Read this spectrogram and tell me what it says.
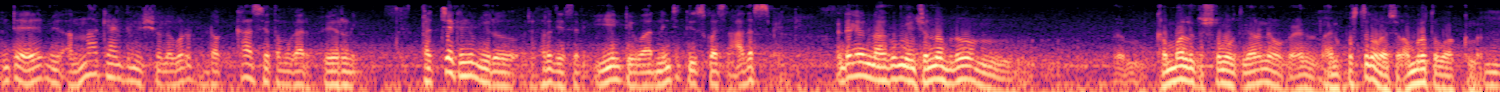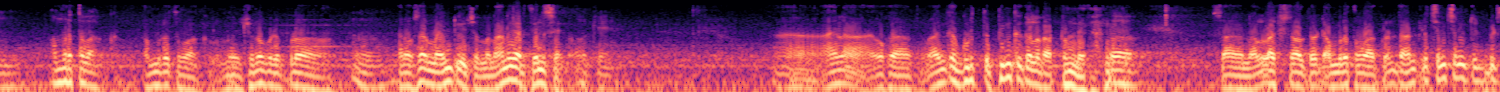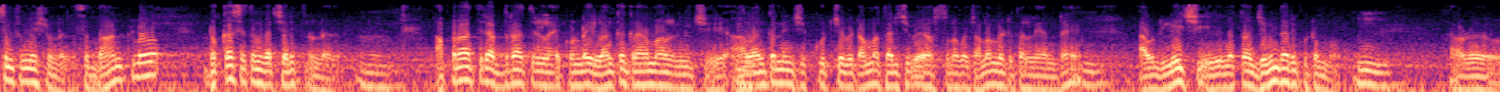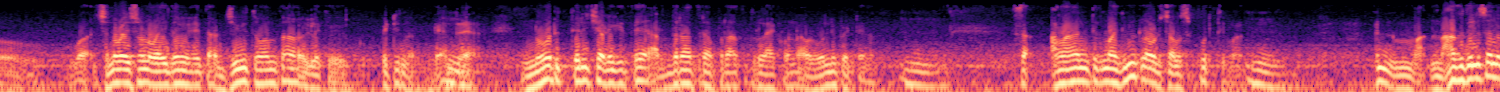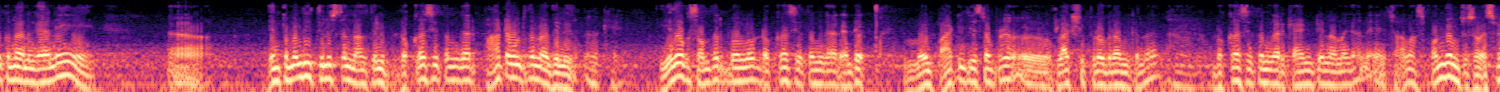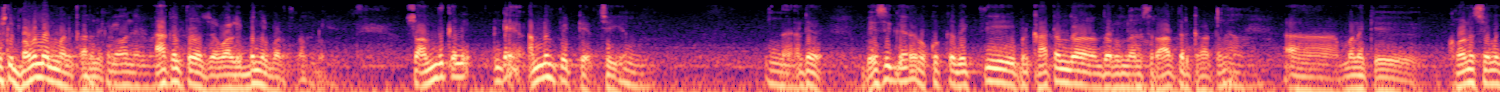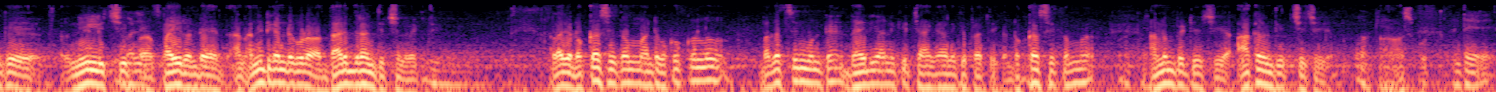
అంటే మీరు అన్నా క్యాంటీన్ విషయంలో కూడా డొక్కా సీతమ్మ గారి పేరుని ప్రత్యేకంగా మీరు రిఫర్ చేసేది ఏంటి? వారి నుంచి తీసుకోవాల్సిన ఆదర్శం ఏంటి? అంటే నాకు మేము చిన్నప్పుడు కమ్మాల కృష్ణమూర్తి గారని ఒక ఆయన ఆయన పుస్తకం రాశారు అమృత వాక్కులు. అమృతవాక్ అమృత వాక్కులు. మేము చిన్నప్పుడు ఎప్పుడో ఆయన ఒకసారి మా ఇంటికి వచ్చాం మా నాన్నగారు తెలుసు ఆయన. ఓకే. ఆయన ఒక ఇంకా గుర్తు పింక్ కలర్ అట్టుండేది. నల్ల అక్షరాలతో అమృత వాక్కులు దాంట్లో చిన్న చిన్న టిడ్బిట్స్ ఇన్ఫర్మేషన్ ఉండేది. సో దాంట్లో డొక్కా సీతం గారి చరిత్ర ఉండేది. అపరాత్రి అర్ధరాత్రి లేకుండా ఈ లంక గ్రామాల నుంచి ఆ లంక నుంచి కూర్చోబెట్టి అమ్మ తడిచిపోయి వస్తున్న కొంచెం అన్నం పెట్టు తల్లి అంటే ఆవిడ లేచి మొత్తం జమీందారీ కుటుంబం. ఆవిడ వ- చిన్న వయసులో వైద్యం అయితే ఆవిడ జీవితం అంతా వీళ్ళకి పెట్టింది. అంటే నోరు తెరిచి అడిగితే అర్ధరాత్రి అపరాత్రి లేకుండా ఆవిడ వండి పెట్టేది అలాంటిది మాకు ఇంట్లో ఆవిడ చాలా స్ఫూర్తి మాకు. నాకు తెలుసు అనుకున్నాను కానీ ఎంతమందికి తెలుస్తుంది నాకు తెలియదు. డొక్కా సీతమ్మ గారి పాట ఉంటుందో నాకు తెలియదు. ఓకే. ఏదో ఒక సందర్భంలో డొక్కా సీతమ్మ గారి అంటే మేము పార్టీ చేసినప్పుడు ఫ్లాగ్షిప్ ప్రోగ్రామ్ కింద డొక్కా సీతమ్మ గారి క్యాంటీన్ అనగానే చాలా స్పందన చూసాం ఎస్పెషల్లీ భవన నిర్మాణ కార్మికులు. ఆకలితో వాళ్ళు ఇబ్బందులు పడుతున్నప్పుడు సో అందుకని అంటే అన్నం పెట్టేది చెయ్య. అంటే బేసిక్గా ఒక్కొక్క వ్యక్తి ఇప్పుడు కాటన్ దొ- దొరుకుతుంది సార్ ఆర్థర్ కాటన్. మనకి కోనసీమకి నీళ్ళు ఇచ్చి పైరు అంటే అన్నిటికంటే కూడా దారిద్ర్యాన్ని తెచ్చిన వ్యక్తి. అలాగే డొక్కా సీతమ్మ అంటే ఒక్కొక్కళ్ళు భగత్ సింగ్ ఉంటే ధైర్యానికి త్యాగానికి ప్రతీక. డొక్కా సీతమ్మ అన్నం పెట్టి చెయ్య ఆకలిని తీర్చే చెయ్య ఓకే. ఆ స్ఫూర్తి. అంటే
